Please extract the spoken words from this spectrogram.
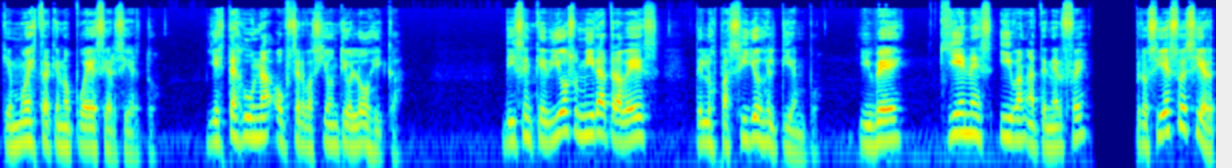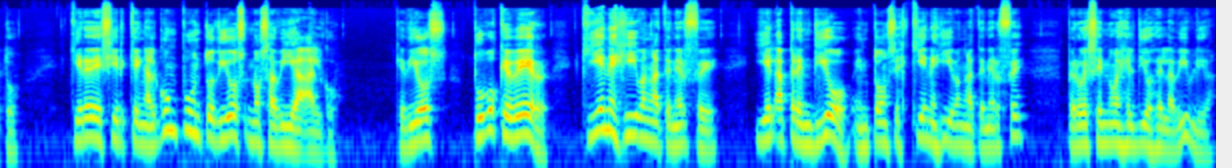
que muestra que no puede ser cierto. Y esta es una observación teológica. Dicen que Dios mira a través de los pasillos del tiempo y ve quiénes iban a tener fe. Pero si eso es cierto, quiere decir que en algún punto Dios no sabía algo, que Dios tuvo que ver quiénes iban a tener fe y él aprendió entonces quiénes iban a tener fe, pero ese no es el Dios de la Biblia,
